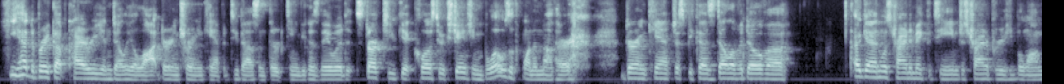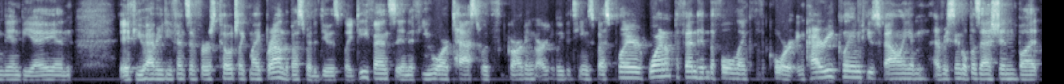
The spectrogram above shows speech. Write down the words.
he had to break up Kyrie and Delly a lot during training camp in 2013 because they would start to get close to exchanging blows with one another during camp just because Dellavedova again was trying to make the team, just trying to prove he belonged in the NBA and if you have a defensive first coach like Mike Brown, the best way to do is play defense. And if you are tasked with guarding arguably the team's best player, why not defend him the full length of the court? And Kyrie claimed he was fouling him every single possession, but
